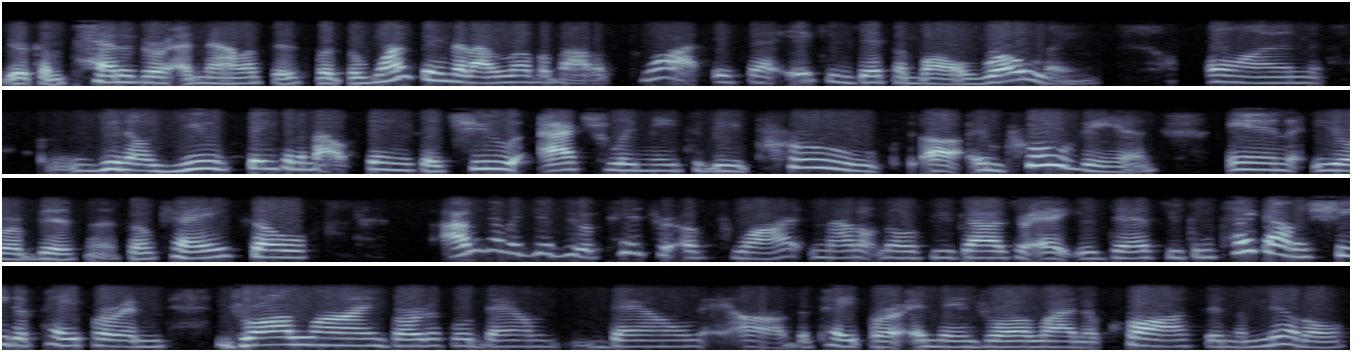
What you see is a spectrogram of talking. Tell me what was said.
your competitor analysis. But the one thing that I love about a SWOT is that it can get the ball rolling on you know you thinking about things that you actually need to be prove uh, improve in in your business. Okay, so I'm going to give you a picture of SWOT, and I don't know if you guys are at your desk. You can take out a sheet of paper and draw a line vertical down down uh, the paper, and then draw a line across in the middle,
